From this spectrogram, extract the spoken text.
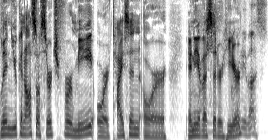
Lynn, you can also search for me or Tyson or any of us that are here. Any of us.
